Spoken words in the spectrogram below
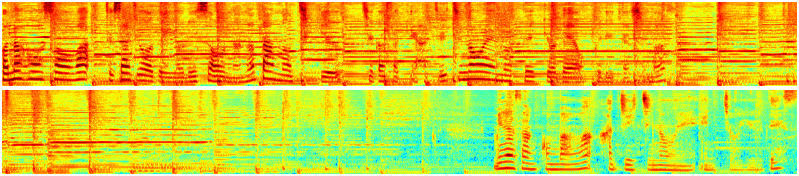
この放送は手作業で寄り添う七段の地球茅ヶ崎八一農園の提供でお送りいたします皆さんこんばんは八一農園園長ゆうです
